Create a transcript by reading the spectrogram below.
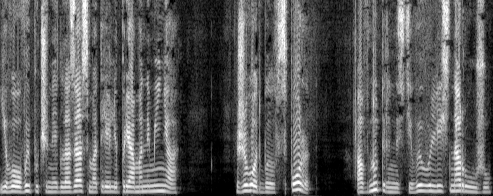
Его выпученные глаза смотрели прямо на меня. Живот был вспорот, а внутренности вывалились наружу,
